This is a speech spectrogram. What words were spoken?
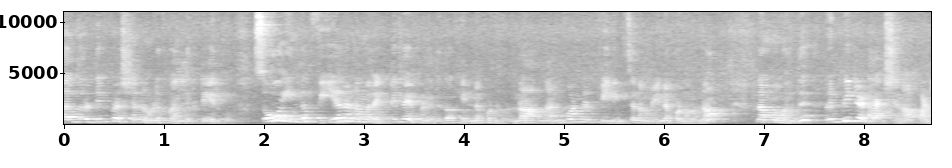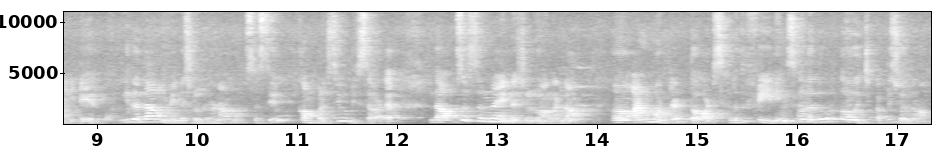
அது ஒரு டிப்ரெஷன் நம்மளுக்கு வந்துக்கிட்டே இருக்கும். ஸோ இந்த ஃபியரை நம்ம ரெக்டிஃபை பண்ணுறதுக்காக என்ன பண்ணணும்னா அந்த அன்வான்ட் ஃபீலிங்ஸை நம்ம என்ன பண்ணணும்னா நம்ம வந்து ரிப்பீட்டட் ஆக்ஷனாக பண்ணிகிட்டே இருக்கோம் இதை தான் நம்ம என்ன சொல்கிறோம்னா அப்சசிவ் கம்பல்சிவ் டிசார்டர் இந்த அப்சசிவ்னா என்ன சொல்லுவாங்கன்னா அன்வான்ட் தாட்ஸ் அல்லது ஃபீலிங்ஸ் அல்லது ஒரு ஏர்ஜ் அப்படி சொல்லலாம்.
